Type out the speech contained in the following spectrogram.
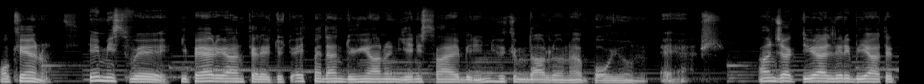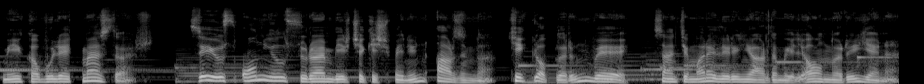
Okyanos, Temis ve Hyperion tereddüt etmeden dünyanın yeni sahibinin hükümdarlığına boyun eğer. Ancak diğerleri biat etmeyi kabul etmezler. Zeus 10 yıl süren bir çekişmenin ardından Kiklopların ve Sentimanelerin yardımıyla onları yener.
